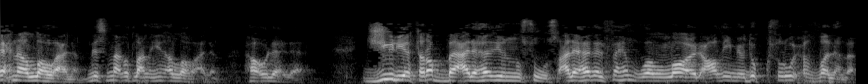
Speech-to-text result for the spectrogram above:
إحنا الله أعلم. نسمع بيطلع من هنا الله أعلم. هؤلاء لا. جيل يتربى على هذه النصوص على هذا الفهم والله العظيم يدك صروح الظلمة.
